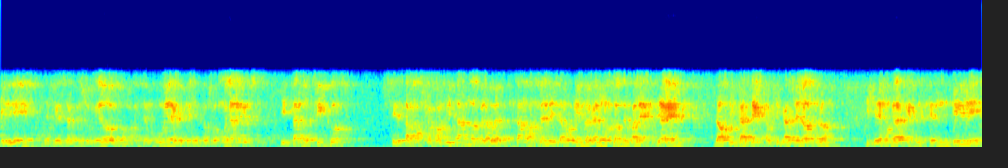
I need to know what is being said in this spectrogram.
de defensa del consumidor con más Buya que tiene estos formularios y están los chicos que estamos capacitando, pero bueno, estamos hacer y estamos viendo que hay un montón de falencias en, no, fíjate esto, fíjate el otro, y queremos que la gente se entere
